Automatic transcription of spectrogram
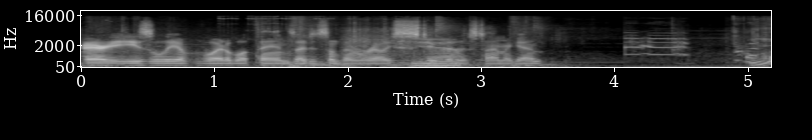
very easily avoidable things. I did something really stupid Yeah. this time again. Nope.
